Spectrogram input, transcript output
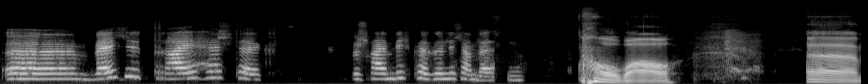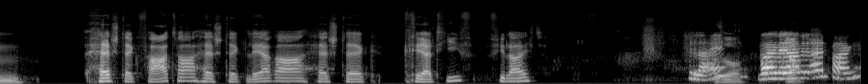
Äh, welche drei Hashtags beschreiben dich persönlich am besten? Oh, wow. Ähm, Hashtag Vater, Hashtag Lehrer, Hashtag kreativ vielleicht. Vielleicht. Also, Wollen wir ja. damit anfangen?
